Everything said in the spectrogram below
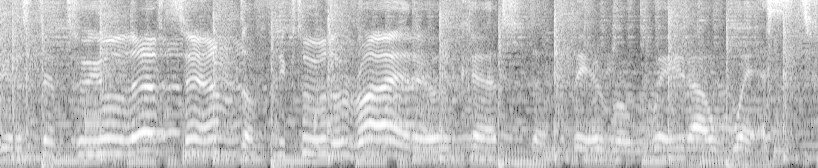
Get a step to your left and a flick to the right, you'll catch the narrow way out west.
